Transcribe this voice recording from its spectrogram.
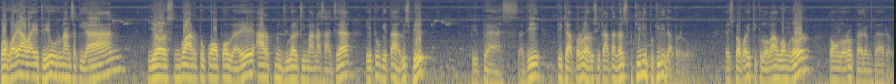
Pokoknya awake dhewe urunan sekian ya engko arep apa wae arep menjual di mana saja itu kita harus beb bebas. Jadi tidak perlu harus ikatan. Harus begini begini tidak perlu. Es pokoknya dikelola wong lor wong loro bareng-bareng.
